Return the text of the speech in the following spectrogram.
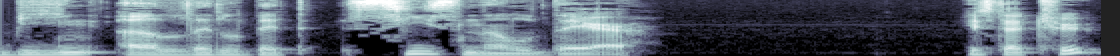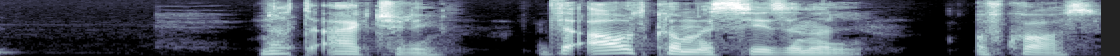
being a little bit seasonal there. Is that true? Not actually. The outcome is seasonal, of course,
